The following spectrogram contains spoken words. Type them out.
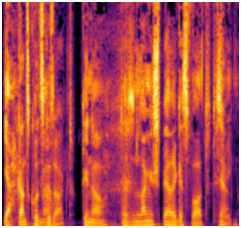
Ja. Ganz kurz genau. gesagt. Genau. Das ist ein langes, sperriges Wort. Deswegen. Ja.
